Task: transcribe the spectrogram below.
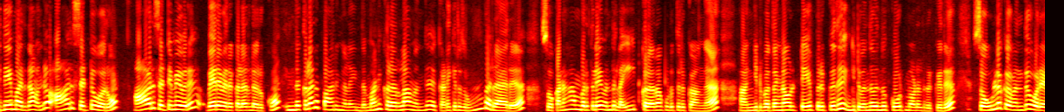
இதே மாதிரி தான் வந்து ஆறு செட்டு வரும். ஆறு செட்டுமே வேறு வேற வேற கலர்ல இருக்கும். இந்த கலரை பாருங்களேன் இந்த மணி கலர்லாம் வந்து கிடைக்கிறது ரொம்ப ரேரு ஸோ கனகாம்பரத்திலே வந்து லைட் கலராக கொடுத்துருக்காங்க. அங்கிட்டு பார்த்தீங்கன்னா ஒரு டேப் இருக்குது. இங்கிட்டு வந்து வந்து கோட் மாடல் இருக்குது. ஸோ உள்ளக்க வந்து ஒரு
